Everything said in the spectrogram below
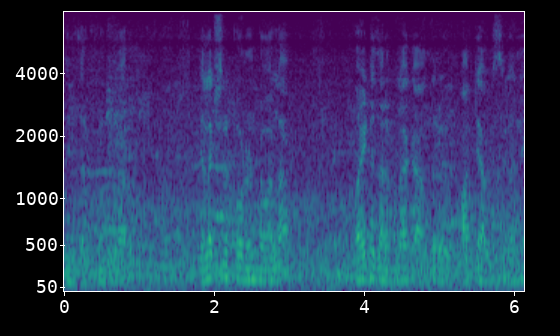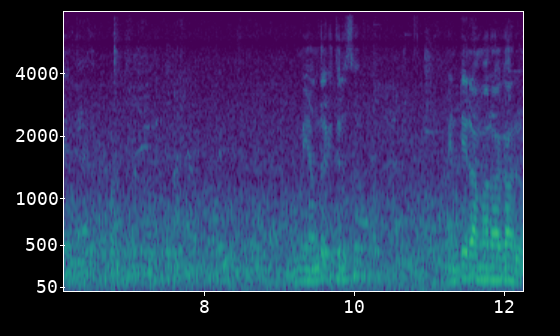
దీన్ని జరుపుకుంటున్నారు. ఎలక్షన్ కోడ్ ఉండటం వల్ల బయట జరపలేక అందరూ పార్టీ ఆఫీసులోనే దీన్ని జరుపుకోవడం జరుగుతుంది. మీ అందరికీ తెలుసు ఎన్టీ రామారావు గారు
